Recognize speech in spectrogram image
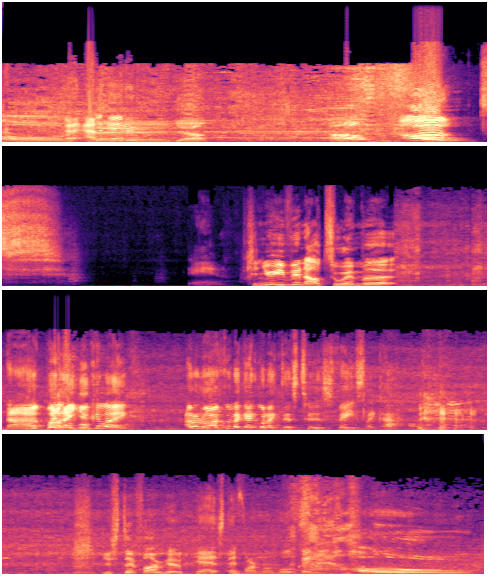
Oh, That an alligator? dang, Yep. Oh, oh! Damn. Can you even outswim a? Nah, it but like you can like, I don't know. I feel like I'd go like this to his face, like ah. You stiff arm him? Yeah, stiff arm him real quick. Oh.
